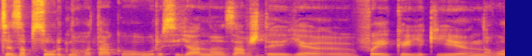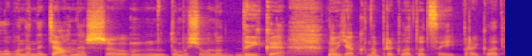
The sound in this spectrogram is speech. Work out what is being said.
Це з абсурдного так у росіян завжди є е, фейки, які на голову не натягнеш. Ну тому що воно дике, ну як, наприклад, оцей приклад.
